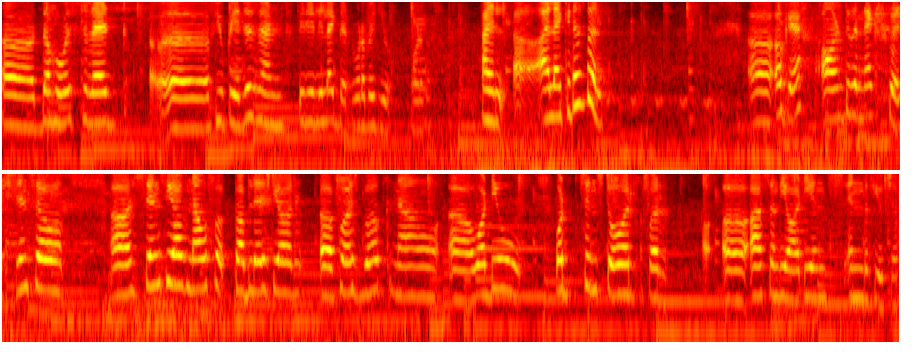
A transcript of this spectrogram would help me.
uh, the host read uh, a few pages and we really liked it. What about you? What about? I I like it as well. Uh, okay, on to the next question. So, uh, since you have now f- published your uh, first book, now what do you what's in store for us and the audience in the future?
